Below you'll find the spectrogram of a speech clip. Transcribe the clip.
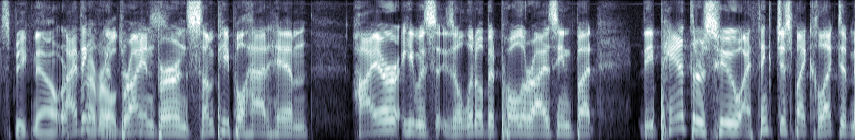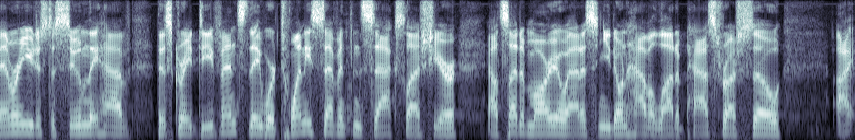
Speak now or I think forever with hold your Brian. Burns, some people had him higher. He was he's a little bit polarizing, but the Panthers, who I think just by collective memory, you just assume they have this great defense. They were 27th in sacks last year. Outside of Mario Addison, you don't have a lot of pass rush. So I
